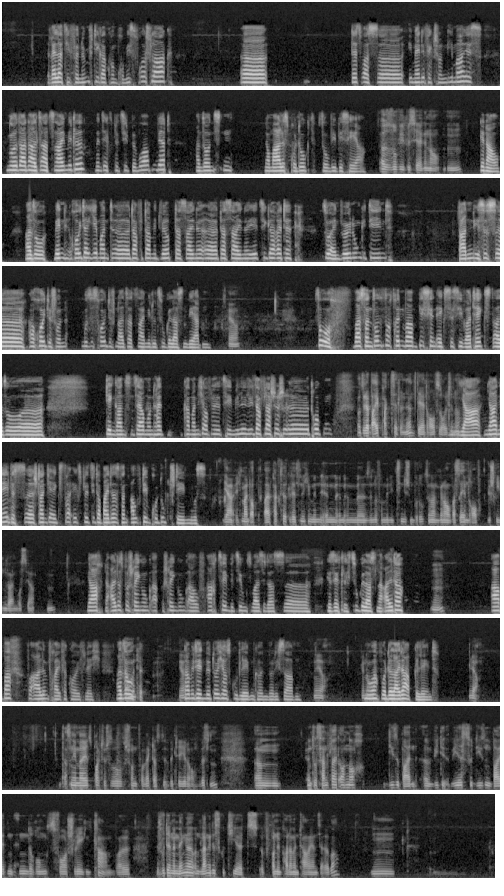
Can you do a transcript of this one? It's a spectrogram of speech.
relativ vernünftiger Kompromissvorschlag. Äh, das, was äh, im Endeffekt schon immer ist, nur dann als Arzneimittel, wenn es explizit beworben wird. Ansonsten normales Produkt, so wie bisher. Also so wie bisher, genau. Mhm. Genau. Also wenn heute jemand äh, damit wirbt, dass seine, äh, dass seine E-Zigarette zur Entwöhnung dient, dann ist es äh, auch heute schon, muss es heute schon als Arzneimittel zugelassen werden. Ja. So, was dann sonst noch drin war, ein bisschen exzessiver Text, also äh, den ganzen Sermon halt kann man nicht auf eine 10 Milliliter Flasche äh, drucken. Also der Beipackzettel, ne? Der drauf sollte, ne? Ja, ja, nee, das äh, stand ja extra explizit dabei, dass es dann auf dem Produkt stehen muss. Ja, ich meine, ob Beipackzettel jetzt nicht im, im, im, im äh, Sinne von medizinischen Produkt, sondern genau, was eben drauf geschrieben sein muss, ja. Hm? Ja, eine Altersbeschränkung Beschränkung auf 18 beziehungsweise das äh, gesetzlich zugelassene Alter. Mhm. Aber vor allem frei verkäuflich. Also Damit ja. Damit hätten wir durchaus gut leben können, würde ich sagen. Ja. Genau. Nur wurde leider abgelehnt. Ja. Das nehmen wir jetzt praktisch so schon vorweg, das wird ja jeder auch wissen. Ähm, interessant vielleicht auch noch, diese beiden, äh, wie, die, wie es zu diesen beiden Änderungsvorschlägen kam, weil es wurde ja eine Menge und lange diskutiert von den Parlamentariern selber. Hm,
